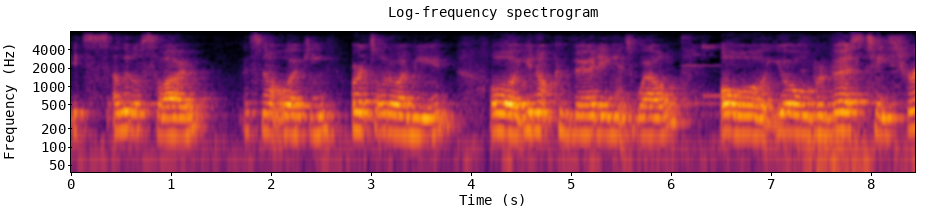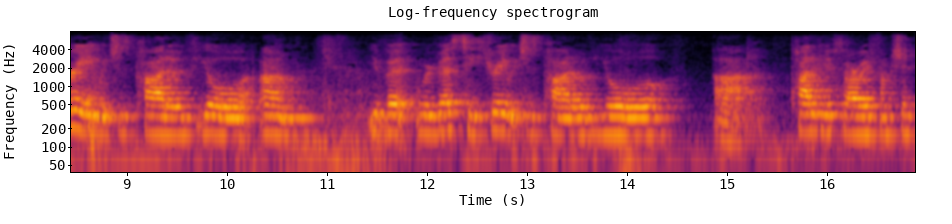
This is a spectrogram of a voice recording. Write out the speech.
it's a little slow, it's not working, or it's autoimmune, or you're not converting as well, or your reverse T3, which is part of your, um, your reverse T3, which is part of your uh, part of your thyroid function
